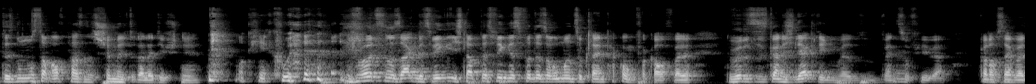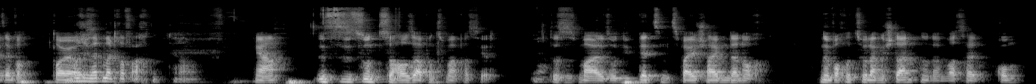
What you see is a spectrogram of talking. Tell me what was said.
das, du musst auch aufpassen, es schimmelt relativ schnell. Okay, cool. Ich wollte es nur sagen, deswegen, ich glaube, deswegen ist, wird das auch immer in so kleinen Packungen verkauft, weil du würdest es gar nicht leer kriegen, wenn es so viel wäre. Kann auch sein, weil es einfach teuer Muss ich ist. halt mal drauf achten. Genau. Ja, es ist uns zu Hause ab und zu mal passiert. Ja. Das ist mal so die letzten zwei Scheiben dann noch eine Woche zu lange standen und dann war es halt rum.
